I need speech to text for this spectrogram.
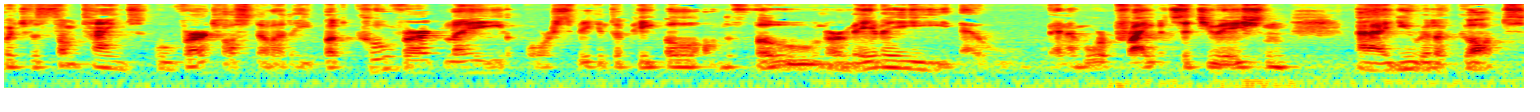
which was sometimes overt hostility, but covertly or speaking to people on the phone or maybe uh, in a more private situation uh, you would have got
